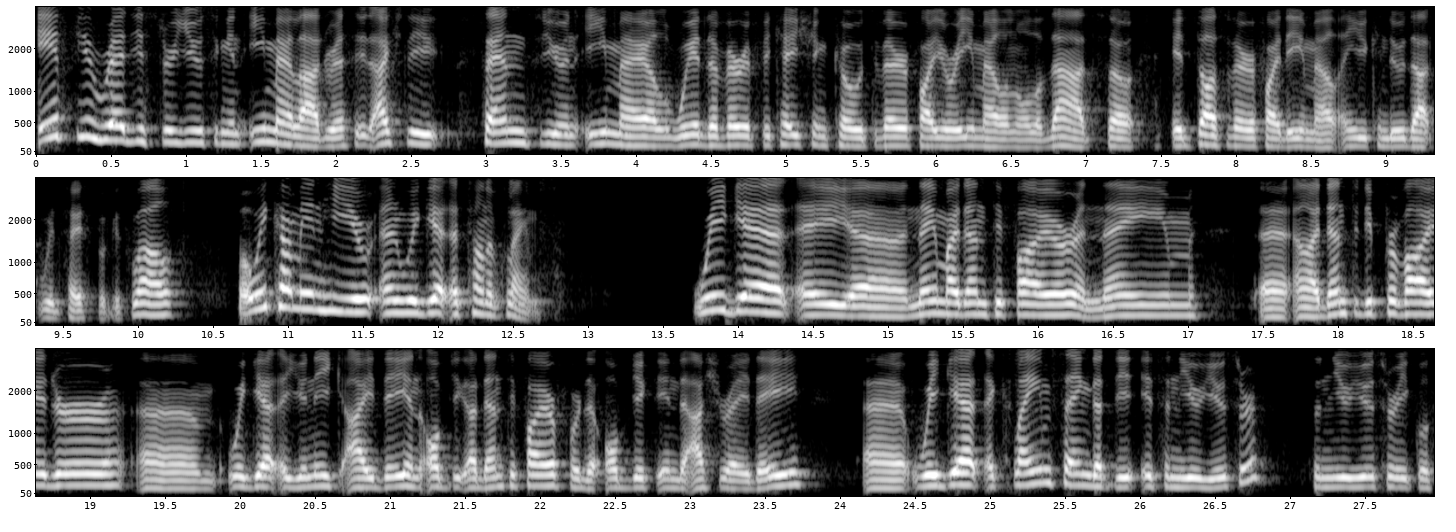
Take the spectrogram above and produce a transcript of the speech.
if you register using an email address, it actually sends you an email with a verification code to verify your email and all of that. So it does verify the email, and you can do that with Facebook as well. But we come in here and we get a ton of claims. We get a uh, name identifier, a name, an identity provider. Um, we get a unique ID, an object identifier for the object in the Azure AD. Uh, we get a claim saying that it's a new user. So new user equals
